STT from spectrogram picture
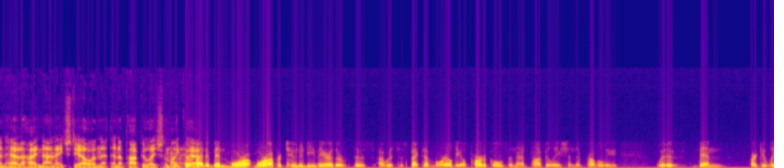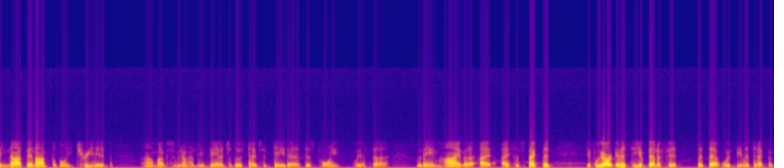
and had a high non-HDL in, in a population like there that? There might have been more more opportunity there. there. There's, I would suspect, have more LDL particles in that population that probably would have then arguably not been optimally treated. Um, obviously, we don't have the advantage of those types of data at this point with uh, with AIM High, but I, I suspect that if we are going to see a benefit that that would be the type of,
